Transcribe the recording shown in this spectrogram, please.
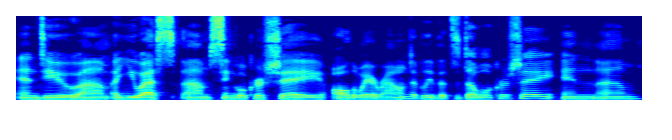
and do um, a US um, single crochet all the way around. I believe that's a double crochet in um,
